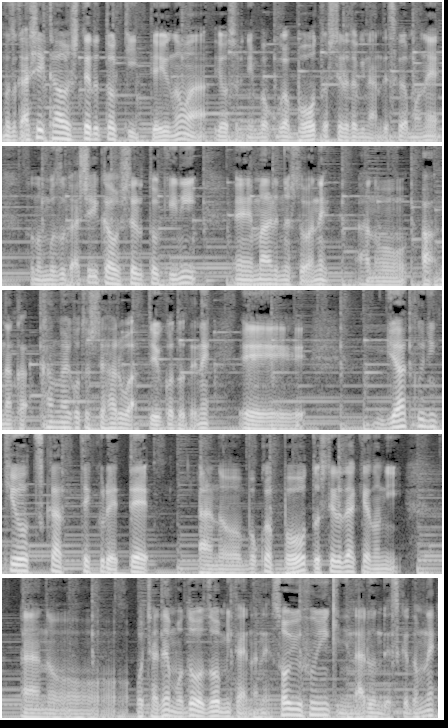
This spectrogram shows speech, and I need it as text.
難しい顔してる時っていうのは、要するに僕がぼーっとしてる時なんですけどもね、その難しい顔してる時に、えー、周りの人はね、あのー、あ、なんか考え事してはるわっていうことでね、えー、逆に気を使ってくれて、あの僕はぼーっとしてるだけやのに、あのお茶でもどうぞみたいなねそういう雰囲気になるんですけどもね、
